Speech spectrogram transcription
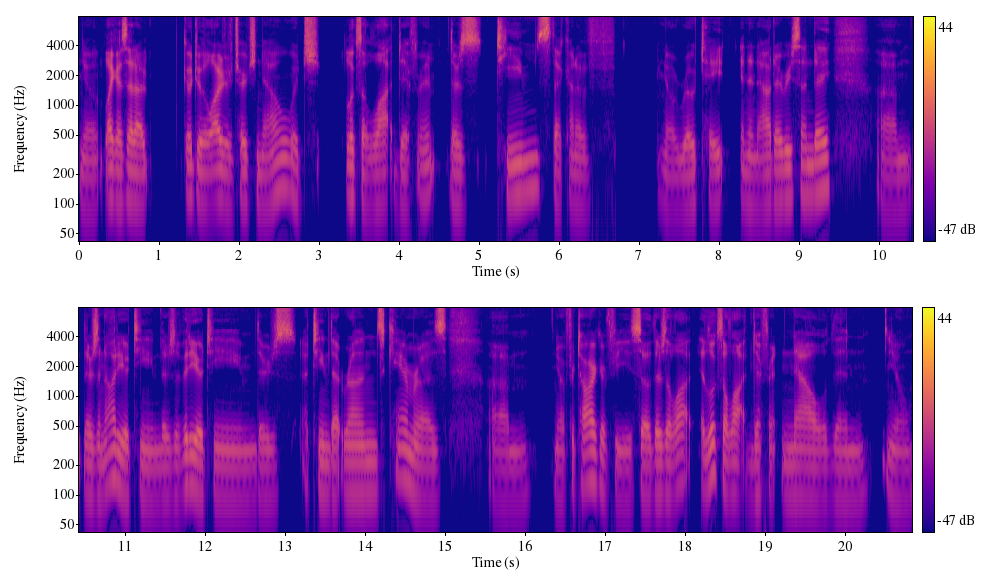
you know, like I said, I go to a larger church now, which looks a lot different. There's teams that kind of you know rotate in and out every Sunday. Um, there's an audio team, there's a video team, there's a team that runs cameras. Um, you know photography so there's a lot it looks a lot different now than you know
